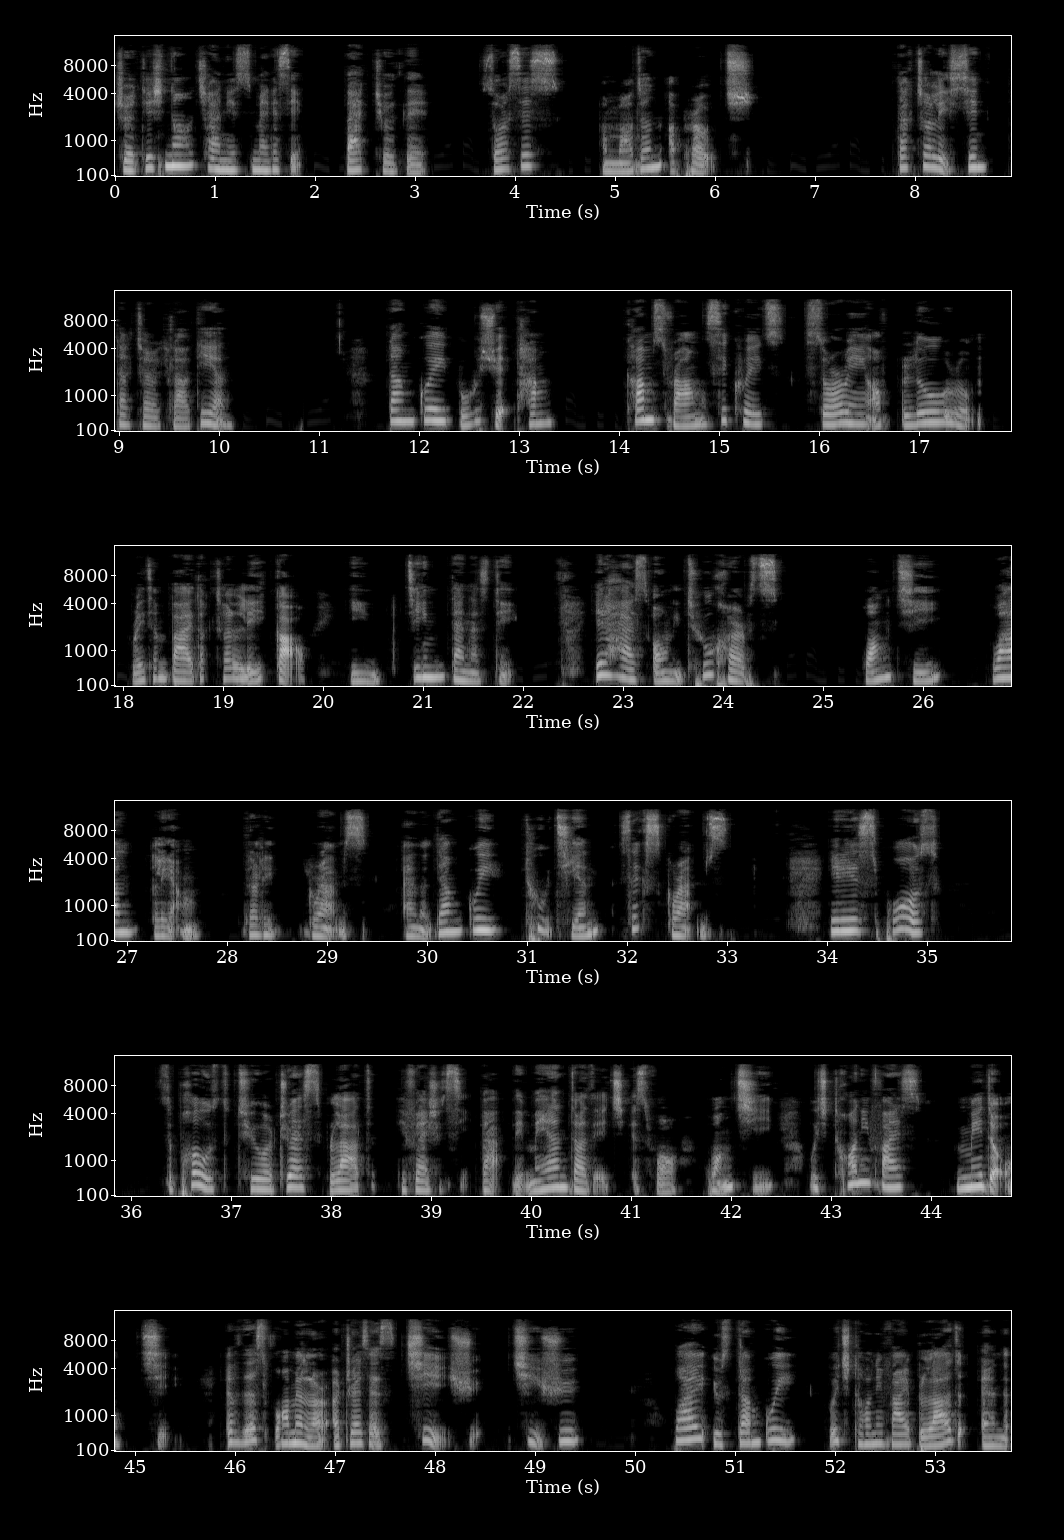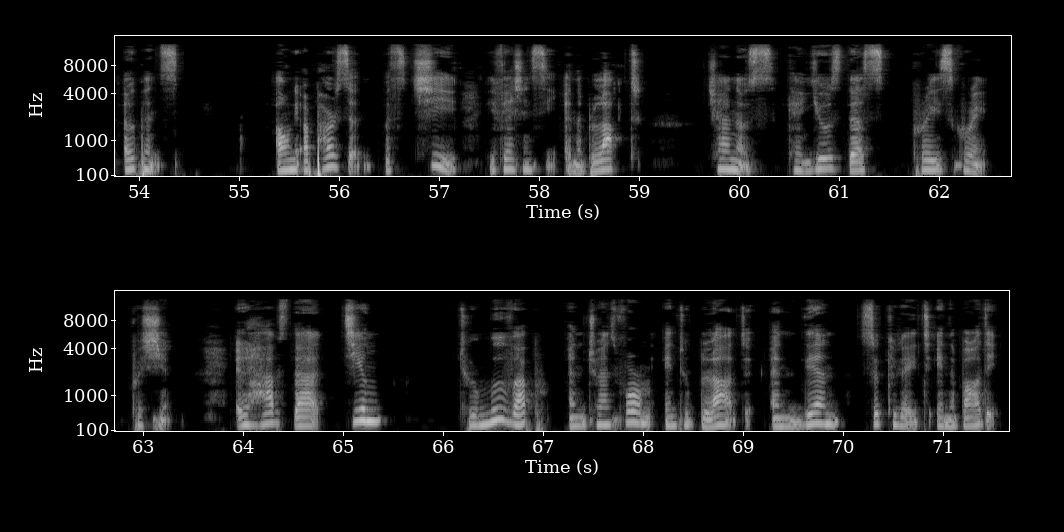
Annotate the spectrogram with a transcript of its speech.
traditional Chinese medicine back to the sources, a modern approach. Dr. Li Xin, Dr. Claudian. Dangui Bu Tang comes from Secrets Story of Blue Room, written by Dr. Li Gao in Jin Dynasty. It has only two herbs, Huang Qi, 1 liang, 30 grams, and dangui 2 qian 6 grams. It is supposed supposed to address blood deficiency, but the main dosage is for Huangqi, which tonifies middle qi. If this formula addresses qi xu, qi xu, why use dangui, which tonifies blood and opens only a person with qi deficiency and blocked channels can use this prescription. It helps the Jing to move up and transform into blood and then circulate in the body.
